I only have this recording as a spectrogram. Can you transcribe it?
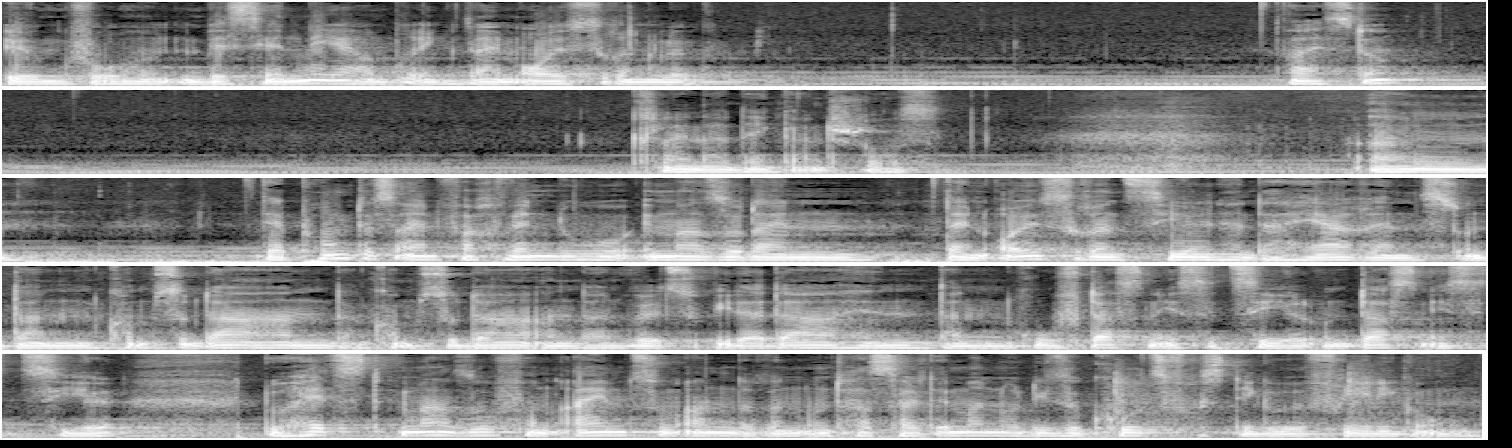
irgendwo ein bisschen näher bringen, deinem äußeren Glück. Weißt du? Kleiner Denkanstoß. Ähm, der Punkt ist einfach, wenn du immer so deinen, deinen äußeren Zielen hinterherrennst und dann kommst du da an, dann kommst du da an, dann willst du wieder dahin, dann ruft das nächste Ziel und das nächste Ziel. Du hältst immer so von einem zum anderen und hast halt immer nur diese kurzfristige Befriedigung.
